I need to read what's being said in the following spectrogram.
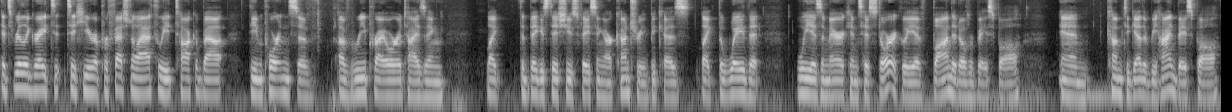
it's really great to, to hear a professional athlete talk about the importance of of reprioritizing like the biggest issues facing our country because like the way that we as Americans historically have bonded over baseball and come together behind baseball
